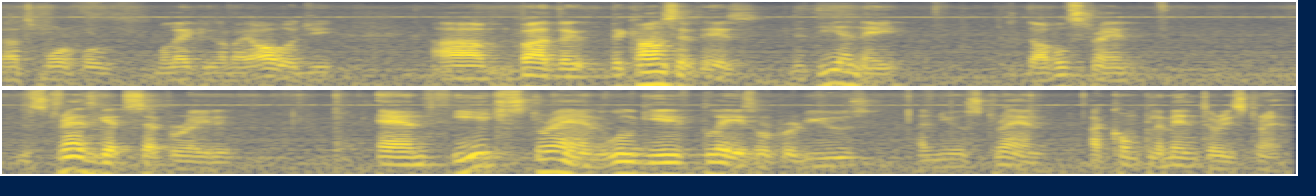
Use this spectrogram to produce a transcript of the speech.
That's more for molecular biology. Um, but the, the concept is the DNA, double strand, the strands get separated and each strand will give place or produce a new strand, a complementary strand.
